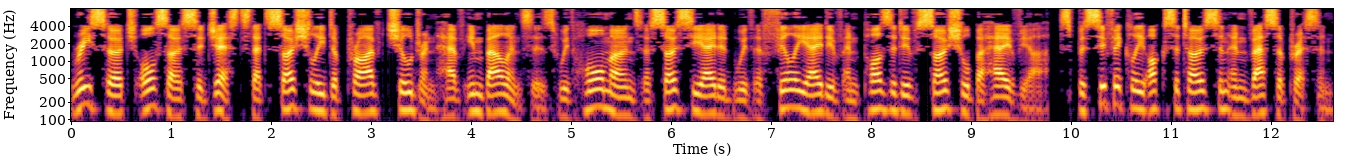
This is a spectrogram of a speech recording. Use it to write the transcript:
Research also suggests that socially deprived children have imbalances with hormones associated with affiliative and positive social behavior, specifically oxytocin and vasopressin.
